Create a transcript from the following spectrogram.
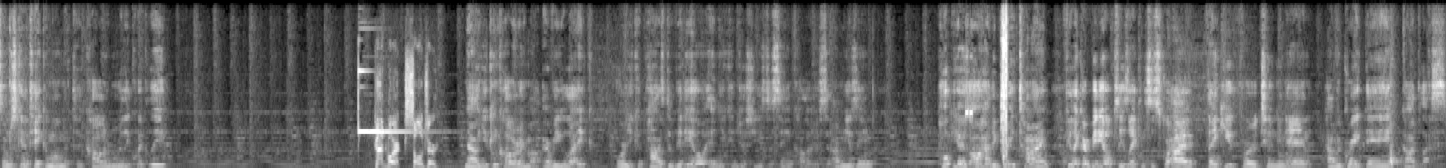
So I'm just gonna take a moment to color him really quickly. Good work, soldier. Now you can color him however you like, or you could pause the video and you can just use the same colors that I'm using. Hope you guys all had a great time. If you like our video, please like and subscribe. Thank you for tuning in. Have a great day. God bless.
